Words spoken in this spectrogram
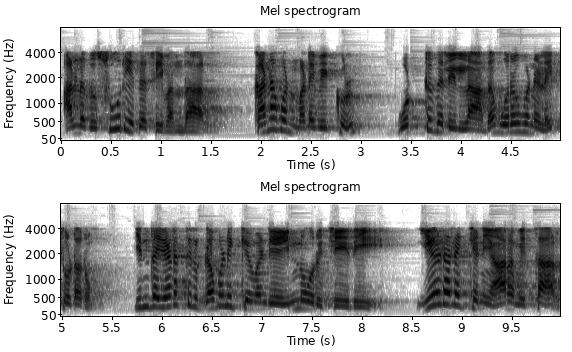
அல்லது சூரிய தசை வந்தால் கணவன் மனைவிக்குள் ஒட்டுதல் இல்லாத உறவு நிலை தொடரும். இந்த இடத்தில் கவனிக்க வேண்டிய இன்னொரு செய்தி. ஏழரை சனி ஆரம்பித்தால்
